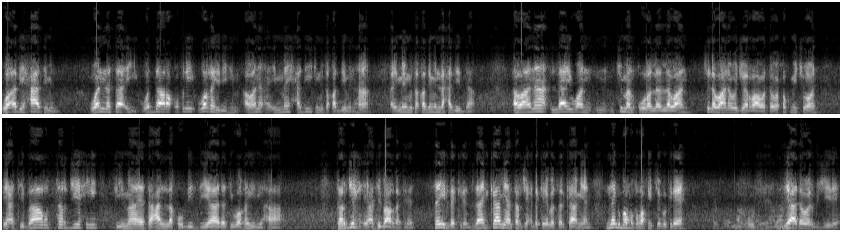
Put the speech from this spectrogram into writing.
وأبي حاتم. والنسائي والدار قطني وغيرهم. أو أنا أئمة حديث متقدم. ها أئمة متقدم لحديث ده. أو أنا لا يوان للوان شو لوان وجه الراوة وحكمي شون؟ اعتبار الترجيح فيما يتعلق بالزيادة وغيرها. ترجيح اعتبار ذكرت سير ذكرت زين كاميان ترجيح ذكري بسر كاميان. نقبة مطلقي تبكره زيادة وربجيره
